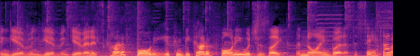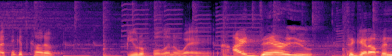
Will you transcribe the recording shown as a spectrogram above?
and give and give and give, and it's kind of phony. It can be kind of phony, which is like annoying, but at the same time, I think it's kind of beautiful in a way. I dare you to get up and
